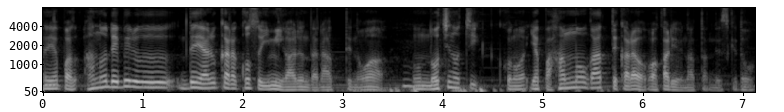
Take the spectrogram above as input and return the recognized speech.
やっぱあのレベルでやるからこそ意味があるんだなっていうのは、うん。後々このやっぱ反応があってから分かるようになったんですけど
